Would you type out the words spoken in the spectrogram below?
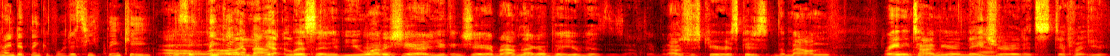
Trying to think of what is he thinking? What is Oh he thinking well, you- about? yeah, listen, if you want to share, you can share, but I'm not going to put your business out there. But I was just curious because the mountain, or any time you're in nature and it's different, you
